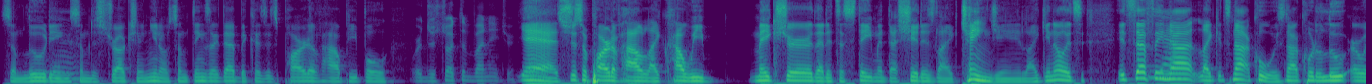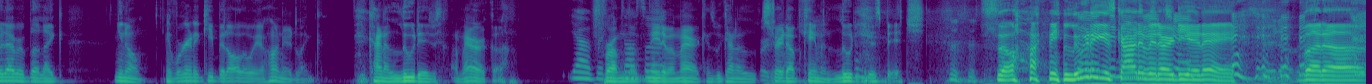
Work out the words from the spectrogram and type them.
some looting Yeah. some destruction you know some things like that because it's part of how people We're destructive by nature. yeah it's just a part of how like how we make sure that it's a statement that shit is like changing like you know it's it's definitely Yeah. not like it's not cool it's not cool to loot or whatever but like you know if we're going to keep it all the way 100 like you kind of looted america yeah, but from the also Native Americans. We kind of straight up came yeah. and looted this bitch. so I mean, looting it's is kind of in our. DNA. But uh,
